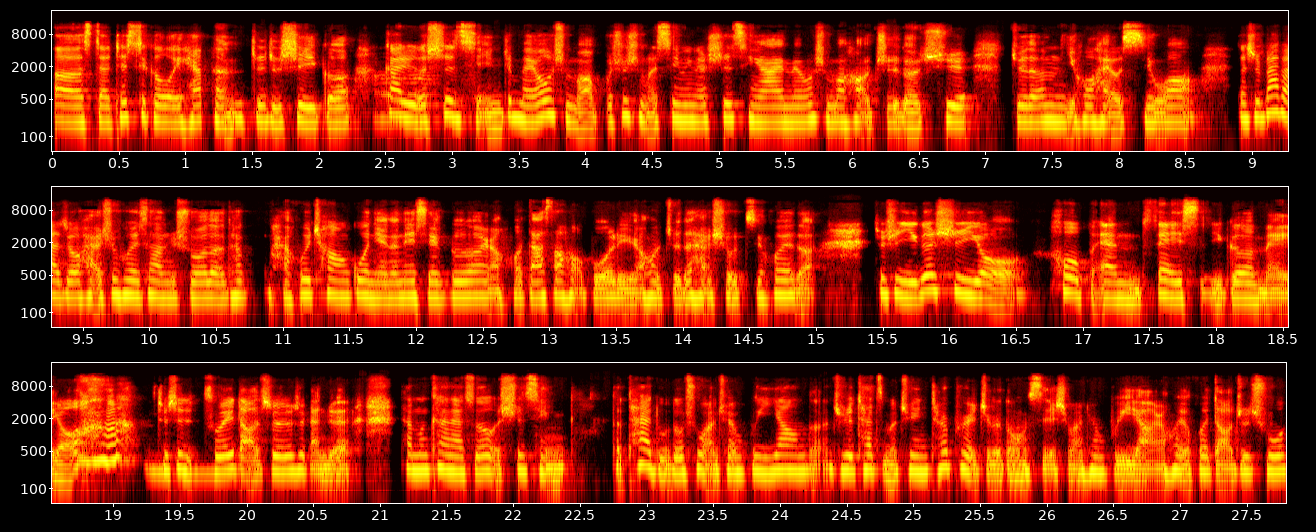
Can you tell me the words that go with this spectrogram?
呃 statistically happen，这只是一个概率的事情，这没有什么不是什么幸运的事情啊，也没有什么好值得去觉得嗯以后还有希望。但是爸爸就还是会像你说的，他还会唱过年的那些歌，然后打扫好玻璃，然后觉得还是有机会的。就是一个是有 hope and faith，一个没有，就是所以导致就是感觉他们看待所有事情。的态度都是完全不一样的，就是他怎么去 interpret 这个东西是完全不一样，然后也会导致出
